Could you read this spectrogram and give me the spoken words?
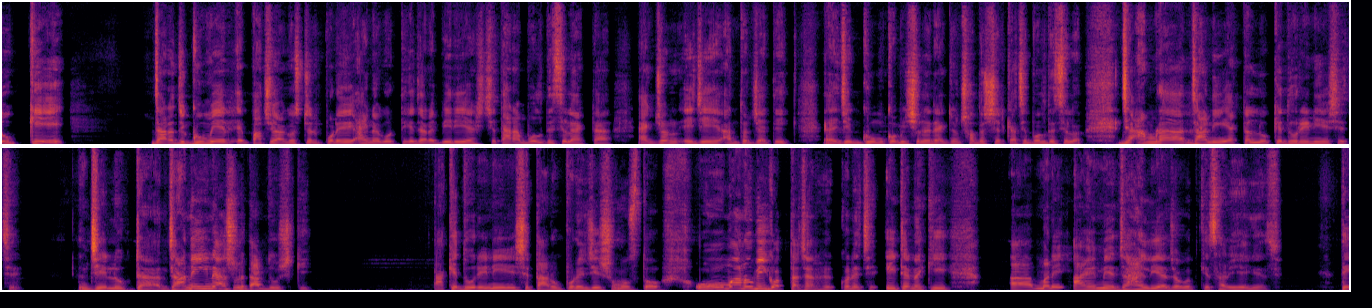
লোককে যারা যে গুমের পাঁচই আগস্টের পরে আয়নাগর থেকে যারা বেরিয়ে আসছে, তারা বলতেছিল একটা, একজন এই যে আন্তর্জাতিক যে গুম কমিশনের একজন সদস্যের কাছে বলতেছিল যে, আমরা জানি একটা লোককে ধরে নিয়ে এসেছে। যে লোকটা জানেই না আসলে তার দোষ কি। তাকে ধরে নিয়ে এসে তার উপরে যে সমস্ত অমানবিক অত্যাচার করেছে, এইটা নাকি মানে আইএমএ জাহালিয়া জগৎকে ছাড়িয়ে গেছে। তো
